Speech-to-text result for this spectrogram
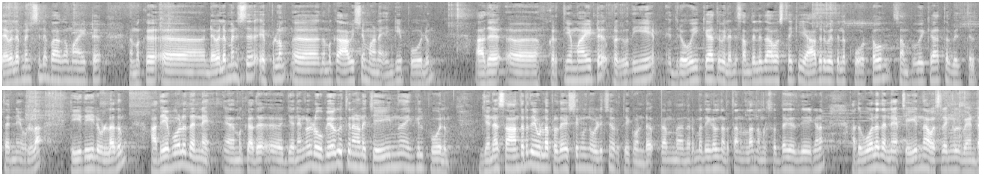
ഡെവലപ്മെന്റ്സിന്റെ ഭാഗമായിട്ട് നമുക്ക് ഡെവലപ്മെന്റ്സ് എപ്പോഴും നമുക്ക് ആവശ്യമാണ്. എങ്കിൽ പോലും അത് കൃത്യമായിട്ട് പ്രകൃതിയെ ദ്രോഹിക്കാത്ത വിധം അല്ലെങ്കിൽ സന്തുലിതാവസ്ഥയ്ക്ക് യാതൊരു വിധത്തിലുള്ള കോട്ടവും സംഭവിക്കാത്ത വിധത്തിൽ തന്നെയുള്ള രീതിയിലുള്ളതും അതേപോലെ തന്നെ നമുക്കത് ജനങ്ങളുടെ ഉപയോഗത്തിനാണ് ചെയ്യുന്നതെങ്കിൽ പോലും ജനസാന്ദ്രതയുള്ള പ്രദേശങ്ങളിൽ നിന്ന് ഒഴിച്ചു നിർത്തിക്കൊണ്ട് നിർമ്മിതികൾ നടത്താനുള്ള നമ്മൾ ശ്രദ്ധ കേന്ദ്രീകരിക്കണം. അതുപോലെ തന്നെ ചെയ്യുന്ന അവസരങ്ങളിൽ വേണ്ട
